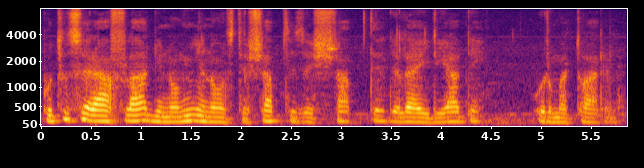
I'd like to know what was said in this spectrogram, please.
putuseră afla din 1977 de la Iliade următoarele.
